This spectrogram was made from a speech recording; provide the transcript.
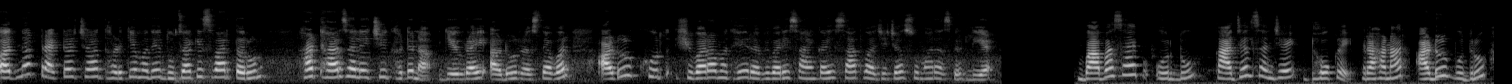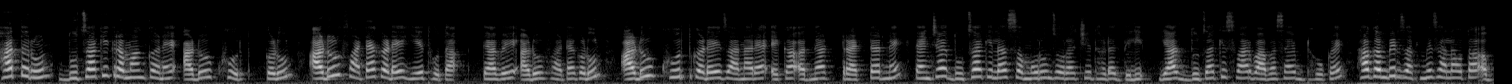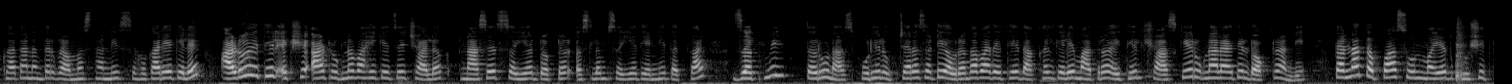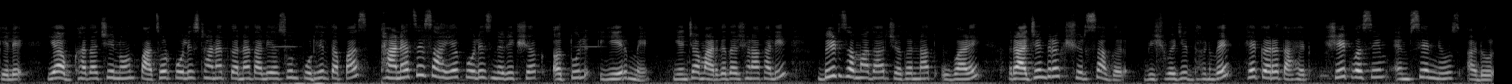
अज्ञात ट्रॅक्टरच्या धडकेमध्ये दुचाकीस्वार तरुण हा ठार झाल्याची घटना गेवराई आडूळ रस्त्यावर आडूळ खुर्द शिवारामध्ये रविवारी सायंकाळी सात वाजेच्या सुमारास घडली आहे. बाबासाहेब उर्दू काजल संजय ढोकळे राहणार आडूळ बुद्रुक. हा तरुण दुचाकी क्रमांकाने आडूळ खुर्दकडून आडूळ फाट्याकडे येत होता. त्यावेळी आडूळ फाट्याकडून आडूळ खुर्दकडे जाणाऱ्या एका अज्ञात ट्रॅक्टरने त्यांच्या दुचाकीला समोरून जोराची धडक दिली. यात दुचाकीस्वार बाबासाहेब ढोकळे हा गंभीर जखमी झाला होता. अपघातानंतर ग्रामस्थांनी सहकार्य केले. आडूळ येथील एकशे आठ रुग्णवाहिकेचे चालक नासेर सय्यद डॉक्टर असलम सय्यद यांनी तत्काळ जखमी तरुणास पुढील उपचारासाठी औरंगाबाद येथे दाखल केले. मात्र येथील शासकीय रुग्णालयातील डॉक्टरांनी त्यांना तपासून मयत घोषित केले. या अपघाताची नोंद पाचोड पोलीस ठाण्यात करण्यात आली असून पुढील तपास ठाण्याचे सहाय्यक पोलीस निरीक्षक अतुल येरमे यांच्या मार्गदर्शनाखाली बीड जमादार जगन्नाथ उबाळे राजेंद्र क्षीरसागर विश्वजित धनवे हे करत आहेत. Shaikh Wasim MCN news Adol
